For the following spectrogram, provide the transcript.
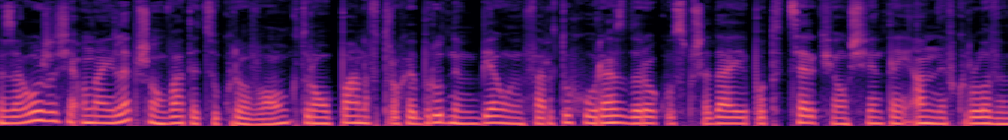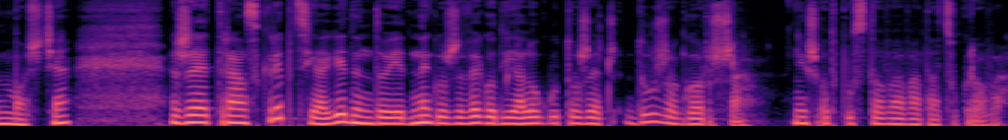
założę się o najlepszą watę cukrową, którą pan w trochę brudnym białym fartuchu raz do roku sprzedaje pod cerkwią świętej Anny w Królowym Moście, że transkrypcja jeden do jednego żywego dialogu to rzecz dużo gorsza niż odpustowa wata cukrowa.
